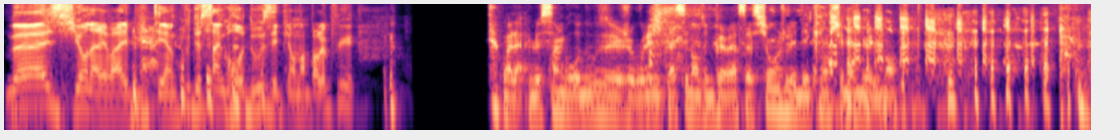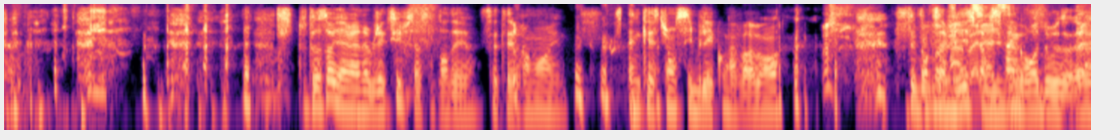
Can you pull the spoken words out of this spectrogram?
Mais si on arrivera à les buter, un coup de 5 gros 12 et puis on n'en parle plus. Voilà, le 5 gros 12, je voulais le placer dans une conversation, je l'ai déclenché manuellement. De toute façon, il y avait un objectif, ça s'entendait. C'était vraiment une, une question ciblée, quoi. Vraiment. C'était pour que ça Ah, finisse bah sur c'est- 5 gros 12. euh, Là,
